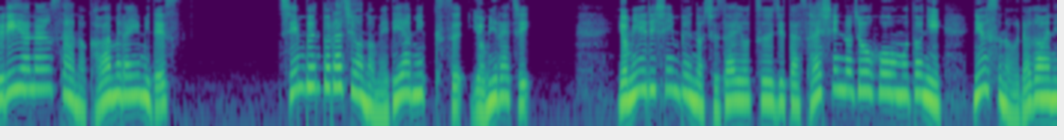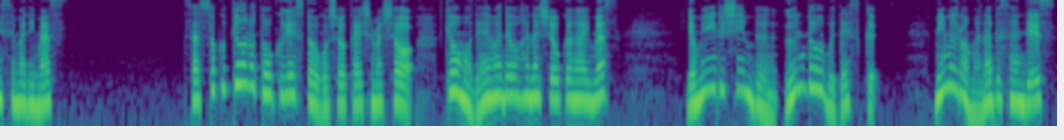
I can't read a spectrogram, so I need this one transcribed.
フリーアナウンサーの河村由美です。新聞とラジオのメディアミックス読みラジ。読売新聞の取材を通じた最新の情報をもとにニュースの裏側に迫ります。早速今日のトークゲストをご紹介しましょう。今日も電話でお話を伺います。読売新聞運動部デスク三室学さんです。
